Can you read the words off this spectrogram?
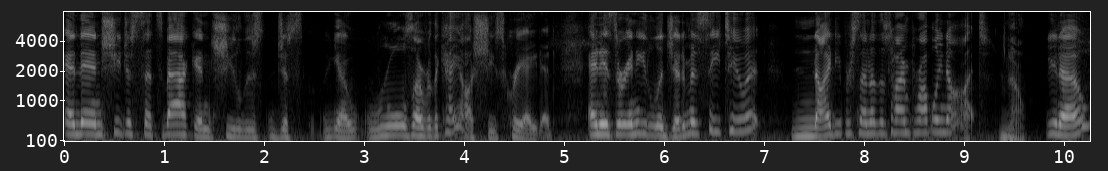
And then she just sits back and she just, just, you know, rules over the chaos she's created. And is there any legitimacy to it? 90% of the time, probably not. no. You know?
